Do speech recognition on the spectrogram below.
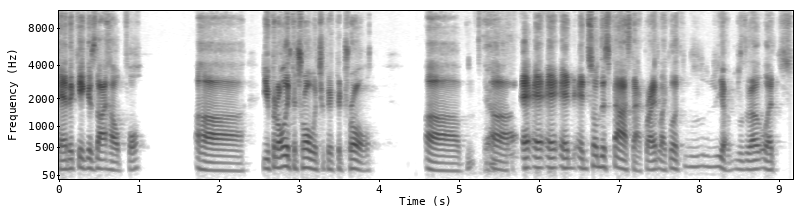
panicking is not helpful. Uh, you can only control what you can control. Um, yeah. uh, and, and, and so this FAST Act, right? Like let's you know, let's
